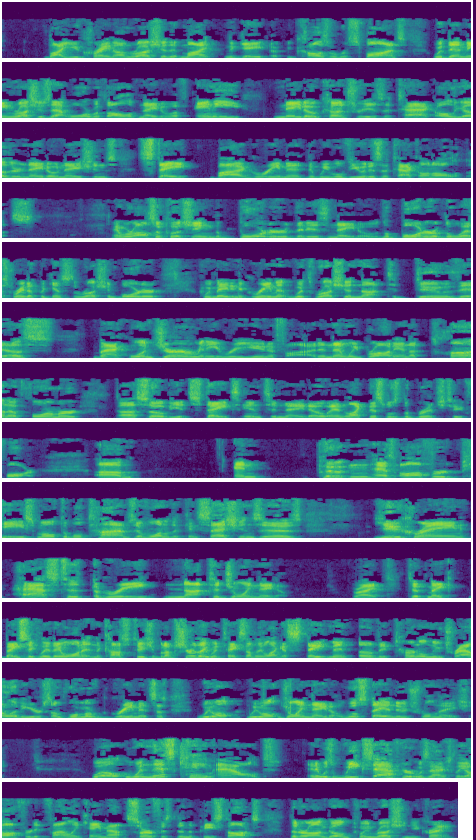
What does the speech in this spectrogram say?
by Ukraine on Russia that might negate, cause a response would then mean Russia's at war with all of NATO. If any NATO country is attacked, all the other NATO nations state by agreement that we will view it as attack on all of us. And we're also pushing the border that is NATO, the border of the West right up against the Russian border. We made an agreement with Russia not to do this, back when Germany reunified. And then we brought in a ton of former uh, Soviet states into NATO. And like this was the bridge too far. Um, and Putin has offered peace multiple times. And one of the concessions is Ukraine has to agree not to join NATO right? To make, basically they want it in the constitution, but I'm sure they would take something like a statement of eternal neutrality or some form of agreement says, we won't, we won't join NATO. We'll stay a neutral nation. Well, when this came out, and it was weeks after it was actually offered, it finally came out and surfaced in the peace talks that are ongoing between Russia and Ukraine.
